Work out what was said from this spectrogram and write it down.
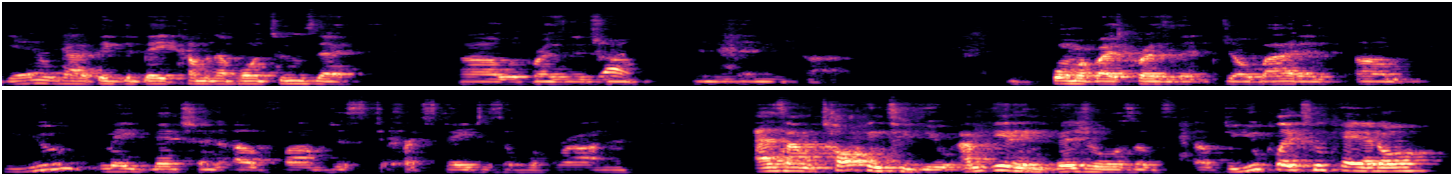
Yeah, we got a big debate coming up on Tuesday uh, with President Trump and, and uh, former Vice President Joe Biden. Um, you made mention of um, just different stages of LeBron. And as I'm talking to you, I'm getting visuals of, of do you play 2K at all?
